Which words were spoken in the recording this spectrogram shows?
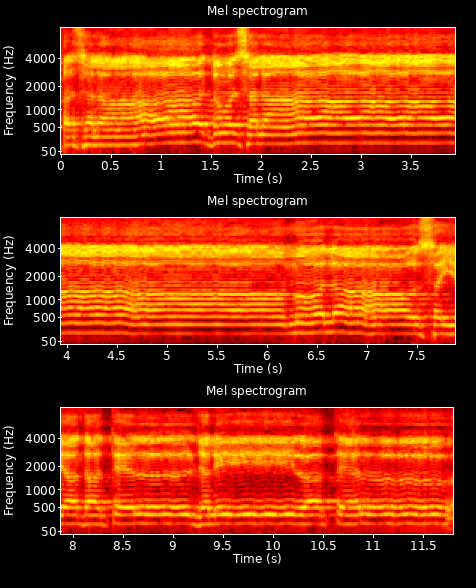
الصلاة والسلام على سيدة الجليلة ال-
